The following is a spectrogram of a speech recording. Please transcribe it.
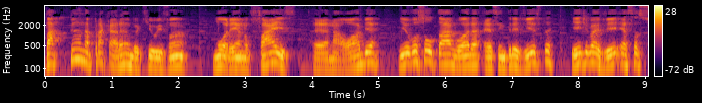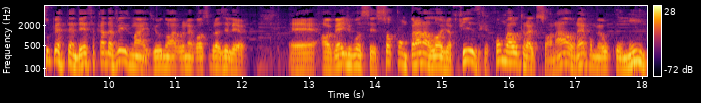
bacana pra caramba que o Ivan Moreno faz é, na Orbia. E eu vou soltar agora essa entrevista e a gente vai ver essa super tendência cada vez mais viu, no agronegócio brasileiro. É, ao invés de você só comprar na loja física, como é o tradicional, né, como é o comum,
